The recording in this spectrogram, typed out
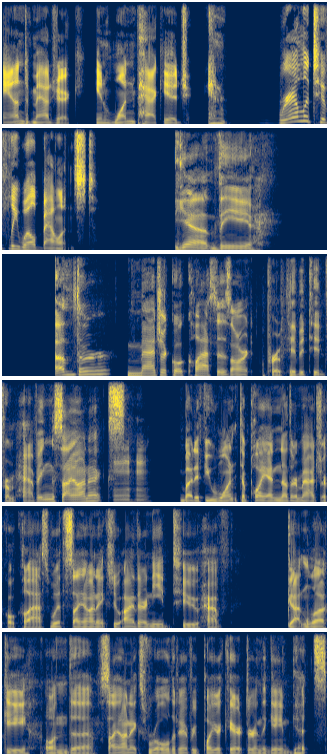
and magic in one package and relatively well balanced. Yeah, the other magical classes aren't prohibited from having psionics. But if you want to play another magical class with psionics, you either need to have gotten lucky on the psionics roll that every player character in the game gets,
